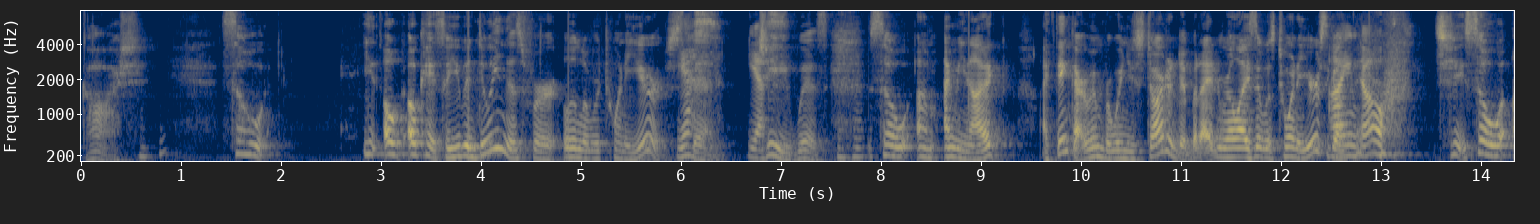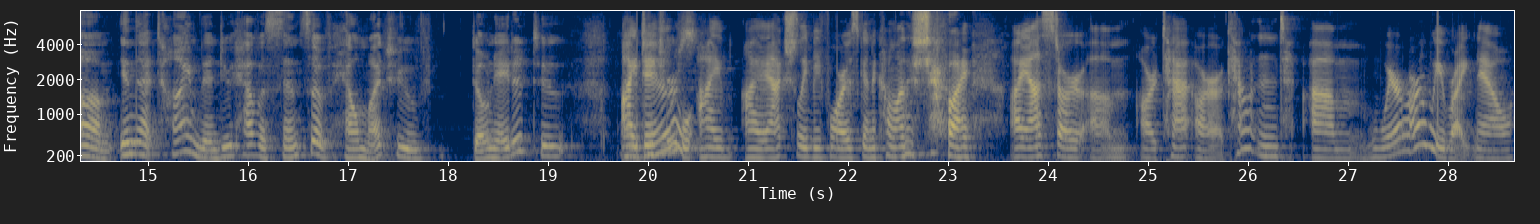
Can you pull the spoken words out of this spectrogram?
Gosh. So, you, oh, okay, so you've been doing this for a little over 20 years Yes, then. yes. Mm-hmm. Gee whiz. So, um, I mean, I, I think I remember when you started it, but I didn't realize it was 20 years ago. I know. Gee, so, um, in that time, then, do you have a sense of how much you've donated to uh, I teachers? do. I, I actually, before I was going to come on the show, I, I asked our, um, our, ta- our accountant, um, where are we right now?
